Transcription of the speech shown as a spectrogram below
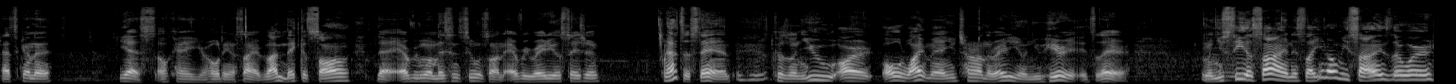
That's gonna. Yes, okay, you're holding a sign. If I make a song that everyone listens to, it's on every radio station. That's a stand. Mm-hmm. Because when you are an old white man, you turn on the radio and you hear it, it's there. When you see mm-hmm. a sign, it's like, you know how many signs there were?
